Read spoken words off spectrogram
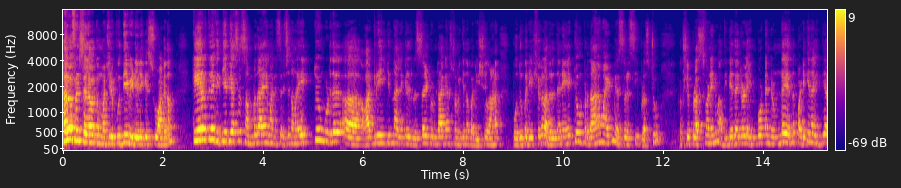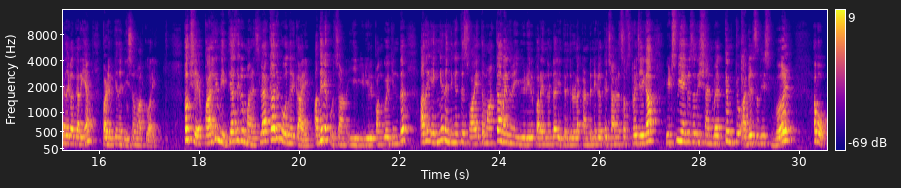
Hello friends എല്ലാവർക്കും മറ്റൊരു പുതിയ വീഡിയോയിലേക്ക് സ്വാഗതം. കേരളത്തിലെ വിദ്യാഭ്യാസ സമ്പ്രദായം അനുസരിച്ച് നമ്മൾ ഏറ്റവും കൂടുതൽ ആഗ്രഹിക്കുന്ന അല്ലെങ്കിൽ റിസൾട്ട് ഉണ്ടാക്കാൻ ശ്രമിക്കുന്ന പരീക്ഷകളാണ് പൊതുപരീക്ഷകൾ. അതിൽ തന്നെ ഏറ്റവും പ്രധാനമായിട്ടും S L C plus two പക്ഷേ പ്ലസ് വണ്ണിനും അതിന്റെതായിട്ടുള്ള ഇമ്പോർട്ടന്റ് ഉണ്ട് എന്ന് പഠിക്കുന്ന വിദ്യാർത്ഥികൾക്കറിയാം. പഠിപ്പിക്കുന്ന ടീച്ചർമാർക്കും അറിയാം. പക്ഷേ പലരും വിദ്യാർത്ഥികൾ മനസ്സിലാക്കാതെ പോകുന്ന ഒരു കാര്യം അതിനെക്കുറിച്ചാണ് ഈ വീഡിയോയിൽ പങ്കുവയ്ക്കുന്നത്. അത് എങ്ങനെ നിങ്ങൾക്ക് സ്വായത്തമാക്കാമെന്ന് ഈ വീഡിയോയിൽ പറയുന്നുണ്ട്. ഇത്തരത്തിലുള്ള കണ്ടന്റുകൾക്ക് ചാനൽ സബ്സ്ക്രൈബ് ചെയ്യുക. It's me Akhil Satheesh and welcome to Akhil Satheesh world അപ്പോൾ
